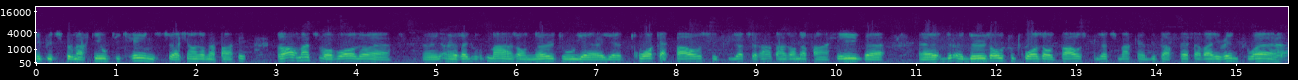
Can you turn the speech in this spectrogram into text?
et puis tu peux marquer, ou qui crée une situation en zone offensive. Rarement tu vas voir là un, regroupement en zone neutre où il y a, trois, quatre passes et puis là, tu rentres en zone offensive, euh, euh, deux, autres ou trois autres passes, puis là, tu marques un but parfait. Ça va arriver une fois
